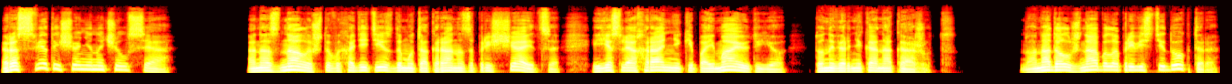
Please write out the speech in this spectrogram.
Рассвет еще не начался. Она знала, что выходить из дому так рано запрещается, и если охранники поймают ее, то наверняка накажут. Но она должна была привести доктора.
